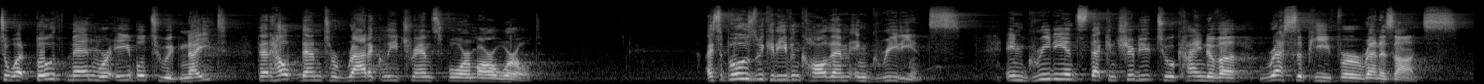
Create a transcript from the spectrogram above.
to what both men were able to ignite that helped them to radically transform our world. I suppose we could even call them ingredients. Ingredients that contribute to a kind of a recipe for a renaissance.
